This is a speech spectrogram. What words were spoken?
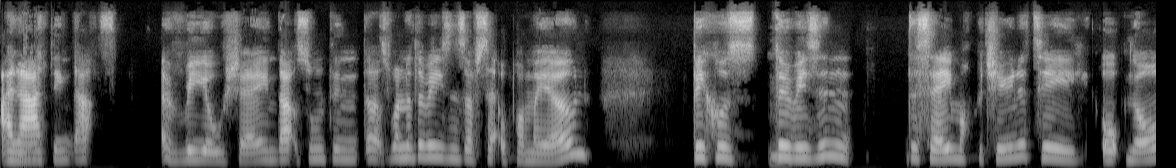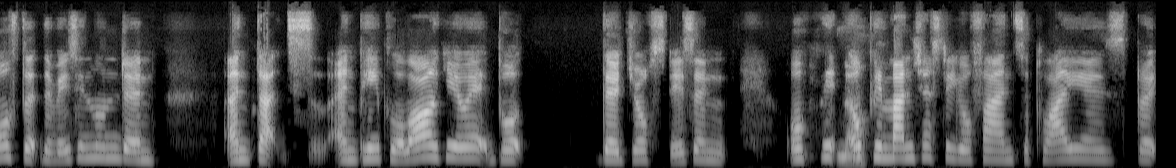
And yeah. I think that's a real shame. That's something that's one of the reasons I've set up on my own because mm. there isn't the same opportunity up north that there is in London. And that's and people will argue it, but there just isn't. Up in, No. up in Manchester, you'll find suppliers, but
